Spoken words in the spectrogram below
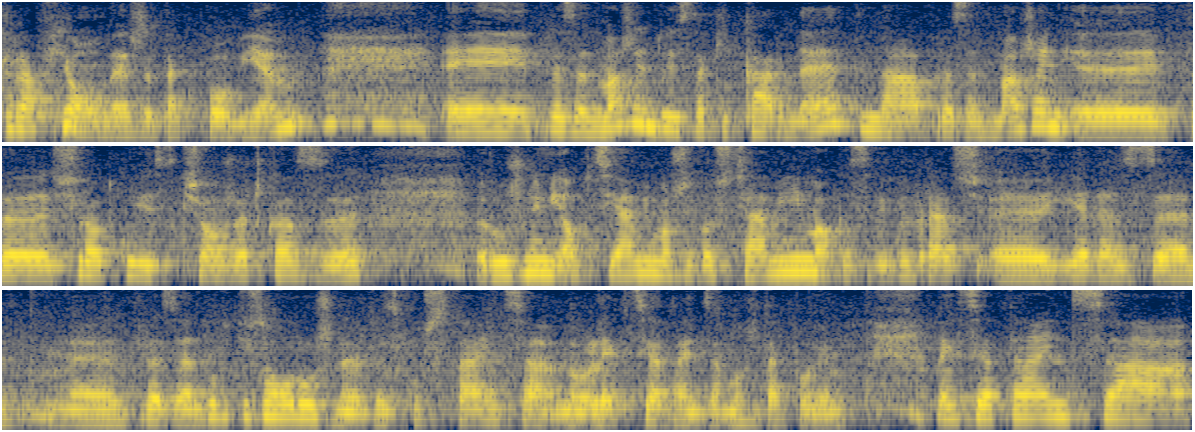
trafione, że tak powiem. Prezent marzeń to jest taki karnet na prezent marzeń. W środku jest książeczka z różnymi opcjami, możliwościami. Mogę sobie wybrać e, jeden z e, prezentów. To są różne. To jest kurs tańca, no lekcja tańca, może tak powiem. Lekcja tańca,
